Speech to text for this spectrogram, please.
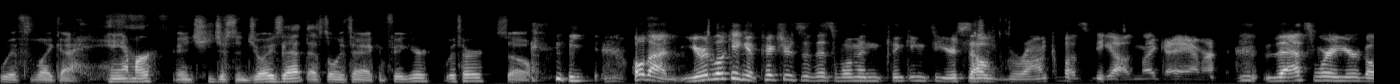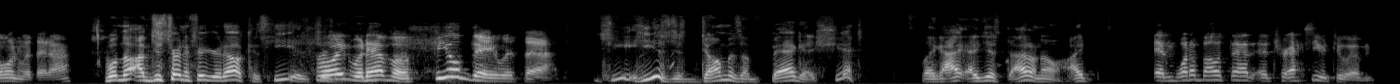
with like a hammer, and she just enjoys that. That's the only thing I can figure with her. So Hold on. You're looking at pictures of this woman thinking to yourself, Gronk must be hung like a hammer. That's where you're going with it, huh? Well, no, I'm just trying to figure it out because he is Freud would have a field day with that. She he is just dumb as a bag of shit. Like I, I just I don't know. I And what about that attracts you to him?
